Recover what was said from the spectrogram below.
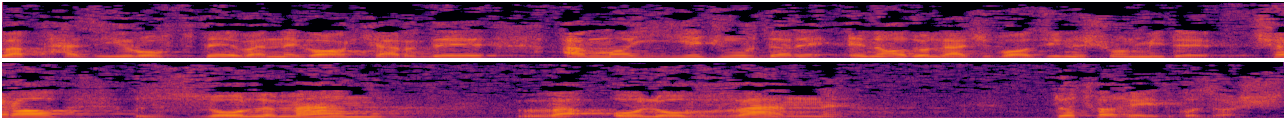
و پذیرفته و نگاه کرده اما یه جور داره اناد و لجبازی نشون میده. چرا؟ ظلمن و علوون. دو تا قید گذاشت.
